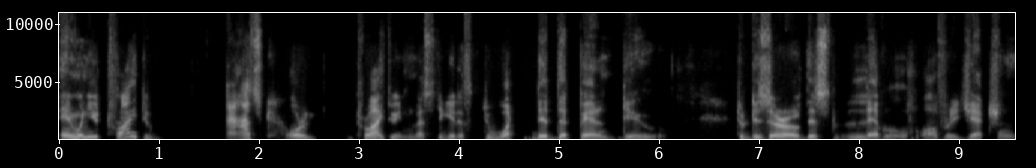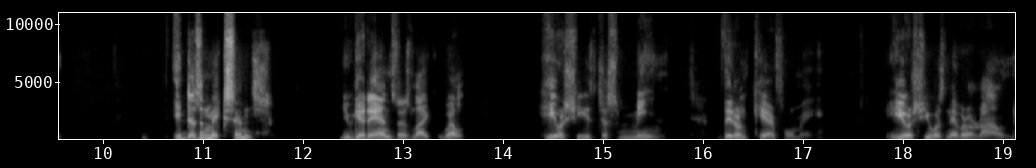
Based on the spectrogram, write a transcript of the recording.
And when you try to ask or try to investigate as to what did that parent do to deserve this level of rejection, it doesn't make sense. You get answers like, well, he or she is just mean. They don't care for me. He or she was never around.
